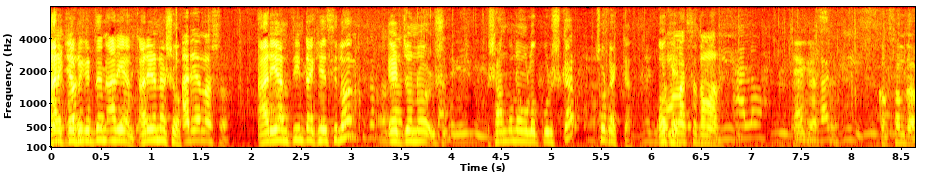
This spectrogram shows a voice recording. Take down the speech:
আরেকটা প্যাকেট দেন আরিয়ান। আরিয়ান আসো। আরিয়ান আসো। আরিয়ান তিনটা খেয়েছিল এর জন্য সান্ত্বনামূলক পুরস্কার ছোট একটা। ওকে। লাগছে তোমার? ঠিক আছে। খুব সুন্দর।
